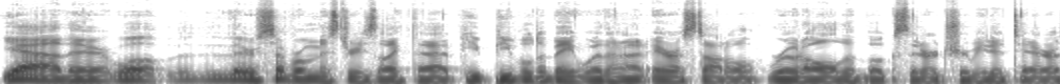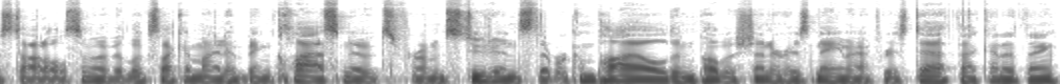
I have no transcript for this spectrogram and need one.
Yeah, there. Well, there are several mysteries like that. Pe- people debate whether or not Aristotle wrote all the books that are attributed to Aristotle. Some of it looks like it might have been class notes from students that were compiled and published under his name after his death, that kind of thing.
